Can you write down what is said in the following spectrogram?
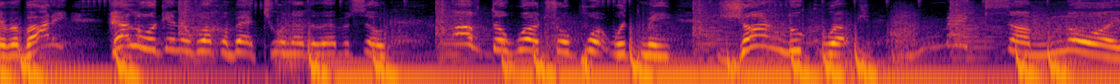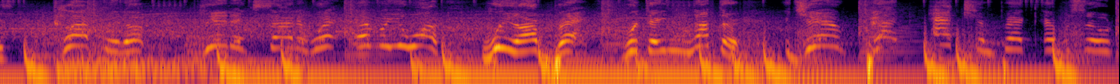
everybody? Hello again, and welcome back to another episode of the Welch Report with me, Jean Luc Welch. Make some noise, clap it up, get excited wherever you are. We are back with another jam packed, action packed episode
